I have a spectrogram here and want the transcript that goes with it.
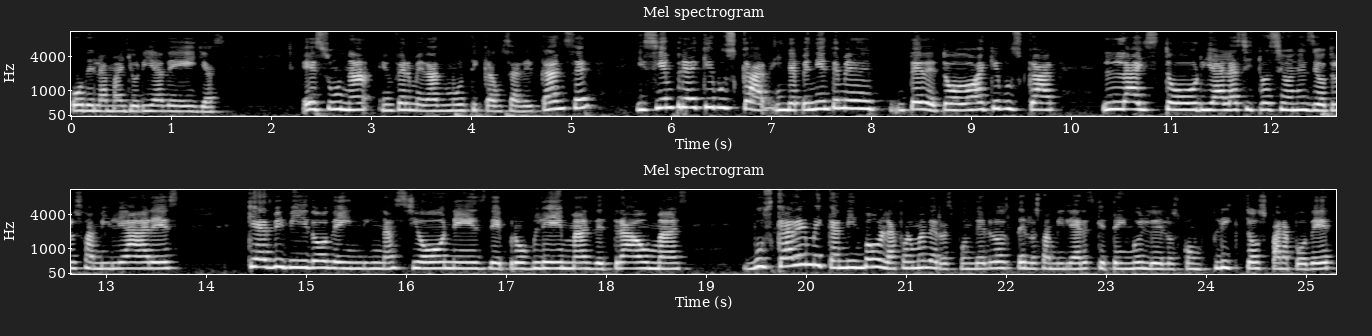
o de la mayoría de ellas. Es una enfermedad multicausal el cáncer y siempre hay que buscar, independientemente de todo, hay que buscar la historia, las situaciones de otros familiares, que has vivido de indignaciones, de problemas, de traumas, buscar el mecanismo o la forma de responder de los familiares que tengo y de los conflictos para poder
